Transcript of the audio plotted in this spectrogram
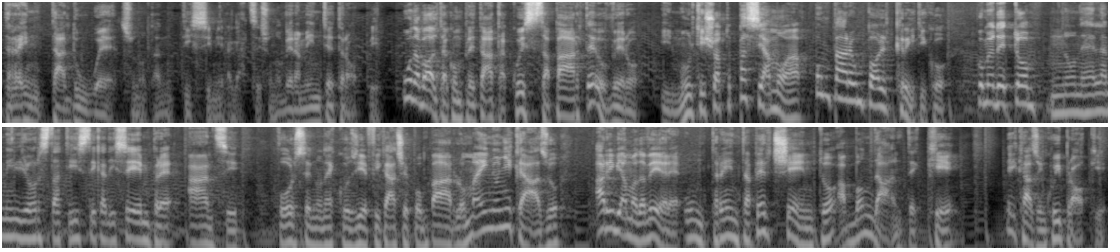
32, sono tantissimi ragazzi, sono veramente troppi. Una volta completata questa parte, ovvero il multishot, passiamo a pompare un po' il critico. Come ho detto, non è la miglior statistica di sempre, anzi, forse non è così efficace pomparlo, ma in ogni caso arriviamo ad avere un 30% abbondante che nel caso in cui procchi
